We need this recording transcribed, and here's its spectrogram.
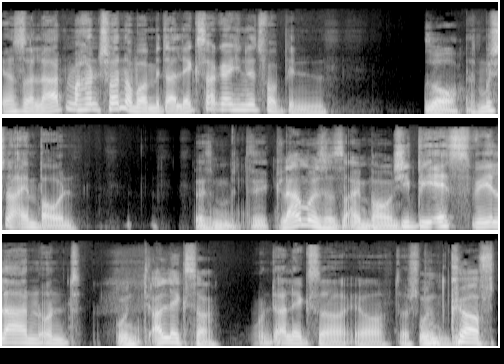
Ja, Salat machen schon, aber mit Alexa kann ich nicht verbinden. So, Das muss ich noch einbauen. das, klar muss es einbauen. GPS, WLAN und, Und Alexa. und Alexa. Ja, das stimmt. Und Curved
